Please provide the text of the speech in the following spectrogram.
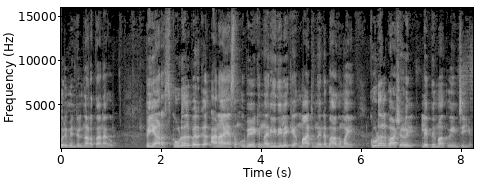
ഒരു മിനിറ്റിൽ നടത്താനാകും. പി ആർ എസ് കൂടുതൽ പേർക്ക് അനായാസം ഉപയോഗിക്കുന്ന രീതിയിലേക്ക് മാറ്റുന്നതിന്റെ ഭാഗമായി കൂടുതൽ ഭാഷകളിൽ ലഭ്യമാക്കുകയും ചെയ്യും.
